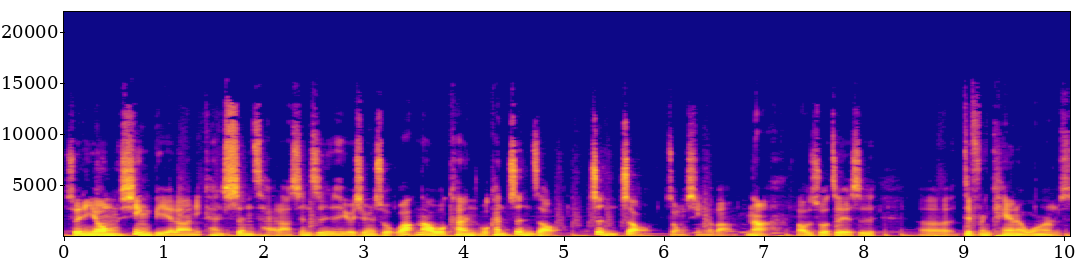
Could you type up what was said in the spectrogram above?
所以你用性别啦，你看身材啦，甚至有些人说哇，那我看我看证照，证照总行了吧？那老实说，这也是呃 different can of worms，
